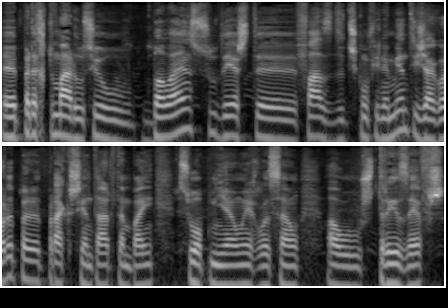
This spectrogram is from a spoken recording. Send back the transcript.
eh, para retomar o seu balanço desta fase de desconfinamento e já agora para, para acrescentar também a sua opinião em relação aos três Fs,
